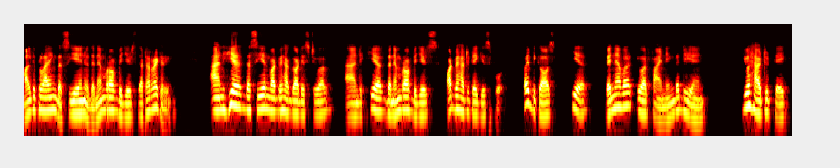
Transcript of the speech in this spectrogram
multiplying the cn with the number of digits that are recurring. And here the cn what we have got is 12 and here the number of digits what we have to take is 4. Why? Because here whenever you are finding the dn, you have to take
